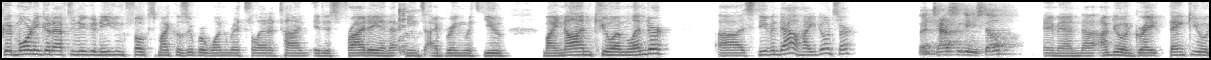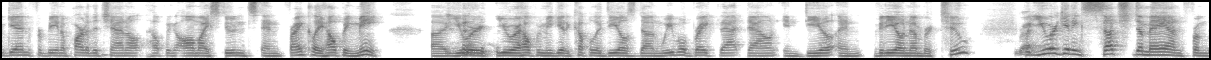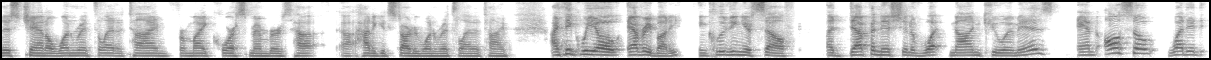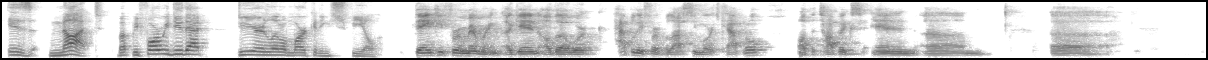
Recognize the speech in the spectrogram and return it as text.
Good morning, good afternoon, good evening, folks. Michael Zuber, one rental at a time. It is Friday, and that means I bring with you my non-QM lender, uh, Stephen Dow. How you doing, sir? Fantastic, and yourself? Hey, man, uh, I'm doing great. Thank you again for being a part of the channel, helping all my students, and frankly, helping me. Uh, you were you were helping me get a couple of deals done. We will break that down in deal and video number two. Right. But you are getting such demand from this channel, one rental at a time, for my course members, how uh, how to get started one rental at a time. I think we owe everybody, including yourself, a definition of what non QM is and also what it is not. But before we do that, do your little marketing spiel. Thank you for remembering. Again, although I work happily for Velocity Mortgage Capital, all the topics and um, uh,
